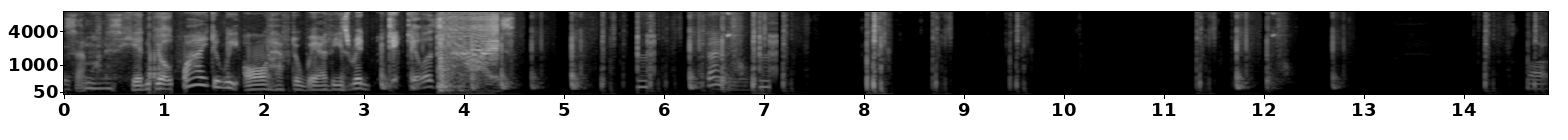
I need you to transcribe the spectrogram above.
Someone is hidden. Yo, why do we all have to wear these ridiculous ties? That... Uh,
